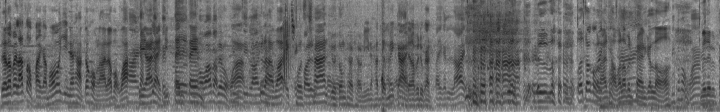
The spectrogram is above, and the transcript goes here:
เดี๋ยวเราไปร้านต่อไปกันเพราะเมื่อกี้เนี่ยถามเจ้าของร้านแล้วบอกว่า ใช่มีร้านไหนที่เต้นอยากเต้นเพราะว่าแบบเลยบอกว่าจริงๆเราชื่อร้านว่า Explosion Explosion อยู่ตรงแถวๆนี้นะครับเดินไม่ไกลเดี๋ยวเราไปดูกัน ไปกันไล่ลืมเลยว่าเจ้าของร้านถามว่าเราเป็นแฟนกันเหรอ นี่เขาบอกว่าไม่ได้เป็นแฟ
